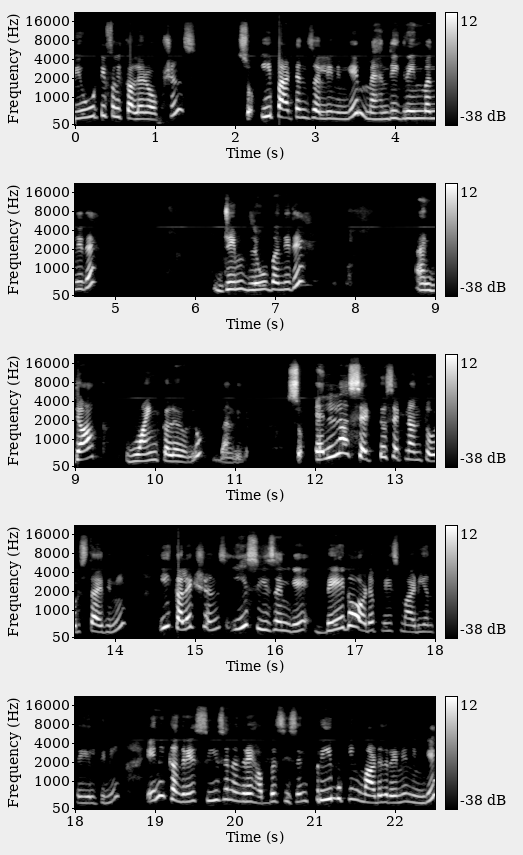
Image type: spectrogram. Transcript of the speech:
ಬ್ಯೂಟಿಫುಲ್ ಕಲರ್ ಆಪ್ಷನ್ಸ್ ಸೊ ಈ ಪ್ಯಾಟರ್ನ್ಸ್ ಅಲ್ಲಿ ನಿಮಗೆ ಮೆಹಂದಿ ಗ್ರೀನ್ ಬಂದಿದೆ ಜಿಮ್ ಬ್ಲೂ ಬಂದಿದೆ ಅಂಡ್ ಡಾರ್ಕ್ ವೈನ್ ಕಲರ್ ಒಂದು ಬಂದಿದೆ. ಸೊ ಎಲ್ಲ ಸೆಟ್ ಟು ಸೆಟ್ ನಾನು ತೋರಿಸ್ತಾ ಇದ್ದೀನಿ. ಈ ಕಲೆಕ್ಷನ್ಸ್ ಈ ಸೀಸನ್ಗೆ ಬೇಗ ಆರ್ಡರ್ ಪ್ಲೇಸ್ ಮಾಡಿ ಅಂತ ಹೇಳ್ತೀನಿ. ಏನಕ್ಕಂದ್ರೆ ಸೀಸನ್ ಅಂದ್ರೆ ಹಬ್ಬ ಸೀಸನ್ ಪ್ರೀ ಬುಕಿಂಗ್ ಮಾಡಿದ್ರೇನೆ ನಿಮ್ಗೆ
